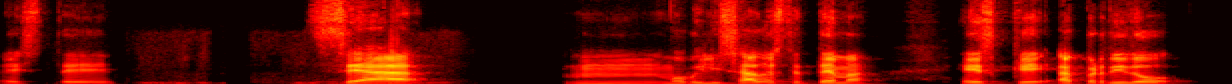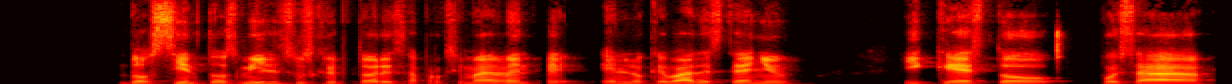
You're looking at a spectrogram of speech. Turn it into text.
este, se ha mm, movilizado este tema es que ha perdido 200 mil suscriptores aproximadamente en lo que va de este año y que esto pues ha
